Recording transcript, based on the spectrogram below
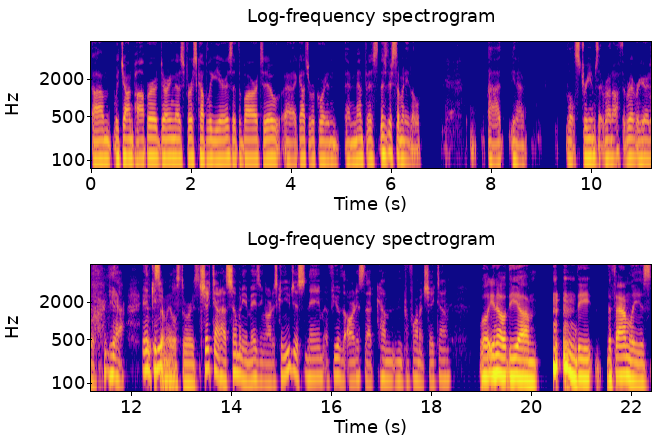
um, with John Popper during those first couple of years at the bar too. Uh, got to record in, in Memphis. There's there's so many little, uh, you know, little streams that run off the river here to Yeah. And can so you many little stories. Shakedown has so many amazing artists. Can you just name a few of the artists that come and perform at Shakedown? Well, you know the um, the the family is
